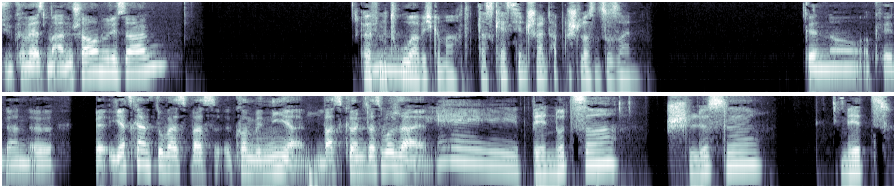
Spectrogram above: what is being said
die können wir erstmal anschauen, würde ich sagen. Öffne Hm. Truhe habe ich gemacht. Das Kästchen scheint abgeschlossen zu sein. Genau, okay, dann äh, jetzt kannst du was was kombinieren. Was könnte das wohl sein? Hey, Benutzer, Schlüssel mit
